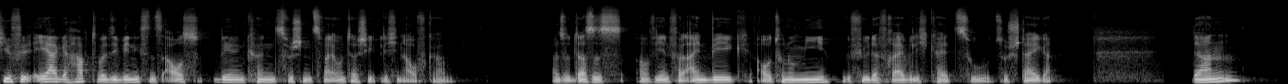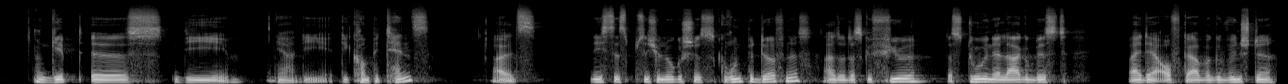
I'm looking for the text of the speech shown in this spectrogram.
viel, viel eher gehabt, weil sie wenigstens auswählen können zwischen zwei unterschiedlichen Aufgaben. Also das ist auf jeden Fall ein Weg, Autonomie, Gefühl der Freiwilligkeit zu, zu steigern. Dann gibt es die, ja, die, die Kompetenz als nächstes psychologisches Grundbedürfnis, also das Gefühl, dass du in der Lage bist, bei der Aufgabe gewünschte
